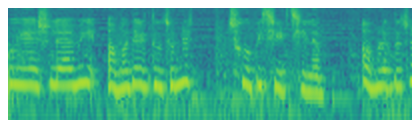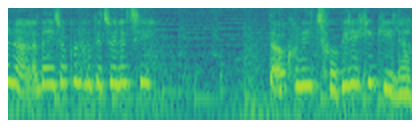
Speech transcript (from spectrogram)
ওই আসলে আমি আমাদের দুজনের ছবি ছিঁড়ছিলাম। আমরা দুজন আলাদাই যখন হতে চলেছি, তখন এই ছবি রেখে গেলাম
